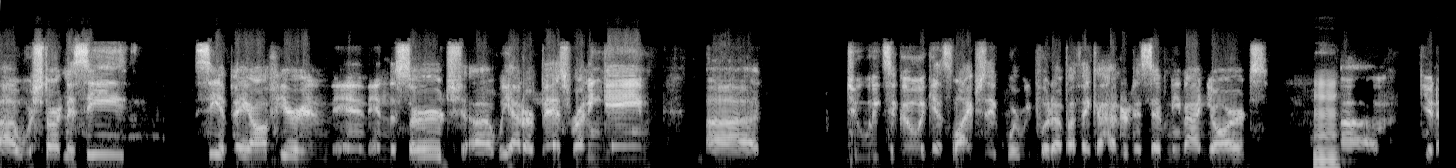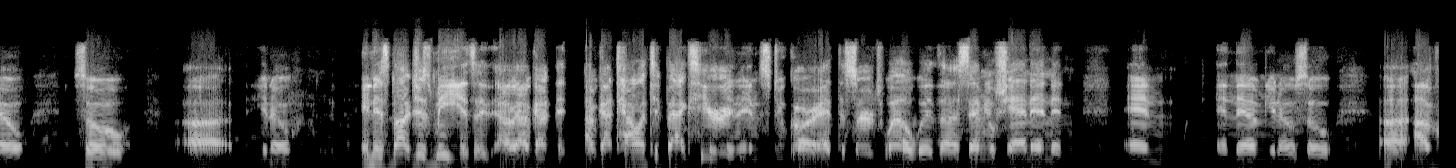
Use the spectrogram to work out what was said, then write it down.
uh, we're starting to see see it pay off here in in, in the surge. Uh, we had our best running game uh, two weeks ago against Leipzig, where we put up I think 179 yards. Mm. Um, you know, so uh, you know, and it's not just me. It's I, have got I've got talented backs here in, in Stuttgart at the Surge well with uh, Samuel Shannon and and and them. You know, so uh, I've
